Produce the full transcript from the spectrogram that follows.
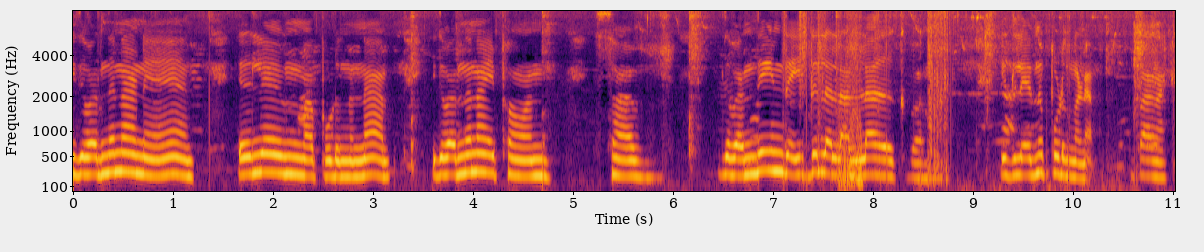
இது வந்து நான் எதில் பிடுங்கண்ணே. இது வந்து நான் இப்போ வந்து ச இது வந்து இந்த இதில் நல்லா இருக்கு பாருங்க. இதுலேருந்து பிடுங்கினேன் பாருங்க.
